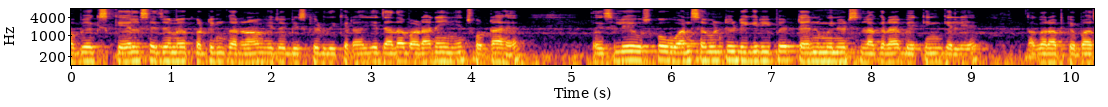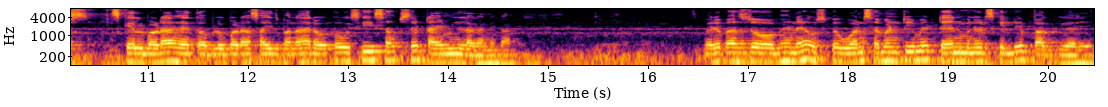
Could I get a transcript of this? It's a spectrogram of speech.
अब एक स्केल से जो मैं कटिंग कर रहा हूँ, ये जो बिस्किट दिख रहा है, ये ज़्यादा बड़ा नहीं है, छोटा है। तो इसलिए उसको 170 डिग्री पे 10 मिनट्स लग रहा है बेकिंग के लिए। अगर आपके पास स्केल बड़ा है तो आप लोग बड़ा साइज़ बना रहे तो उसी हिसाब से टाइम लगाने का। मेरे पास जो ओवन है उस पर 170 में टेन मिनट्स के लिए पक गया ये।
